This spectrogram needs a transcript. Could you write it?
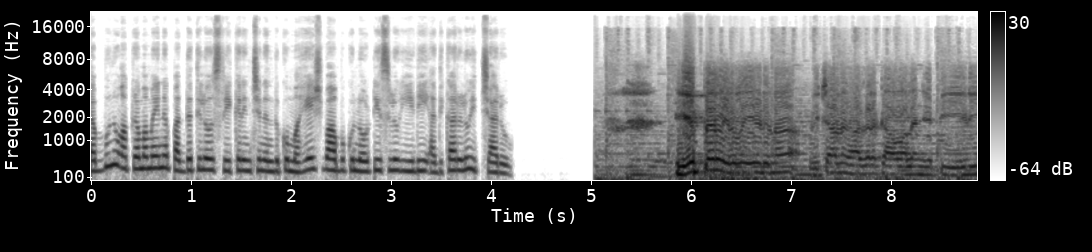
డబ్బును అక్రమమైన పద్ధతిలో స్వీకరించినందుకు మహేష్ బాబుకు నోటీసులు ఈడీ అధికారులు ఇచ్చారు. ఏప్రిల్ ఇరవై ఏడున విచారణకు హాజరు కావాలని చెప్పి ఈడీ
